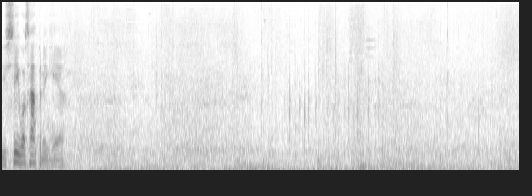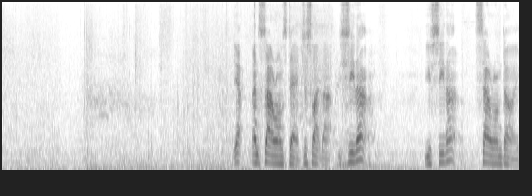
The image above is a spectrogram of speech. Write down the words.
You see what's happening here? Yeah, and Sauron's dead, just like that. You see that? You see that? Sauron died.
